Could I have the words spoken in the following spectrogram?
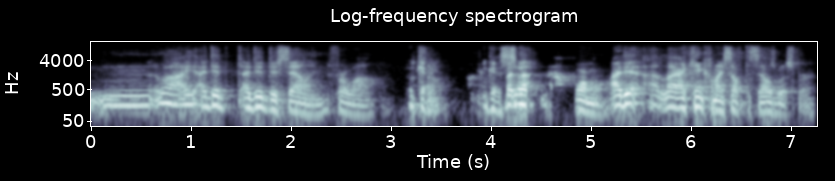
mm, well, I, I did I did do selling for a while. Okay. So- Okay, but so not, not formal. I did like I can't call myself the sales whisperer.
